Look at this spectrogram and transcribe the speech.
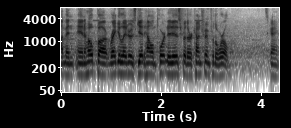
um, and, and hope uh, regulators get how important it is for their country and for the world. That's great.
